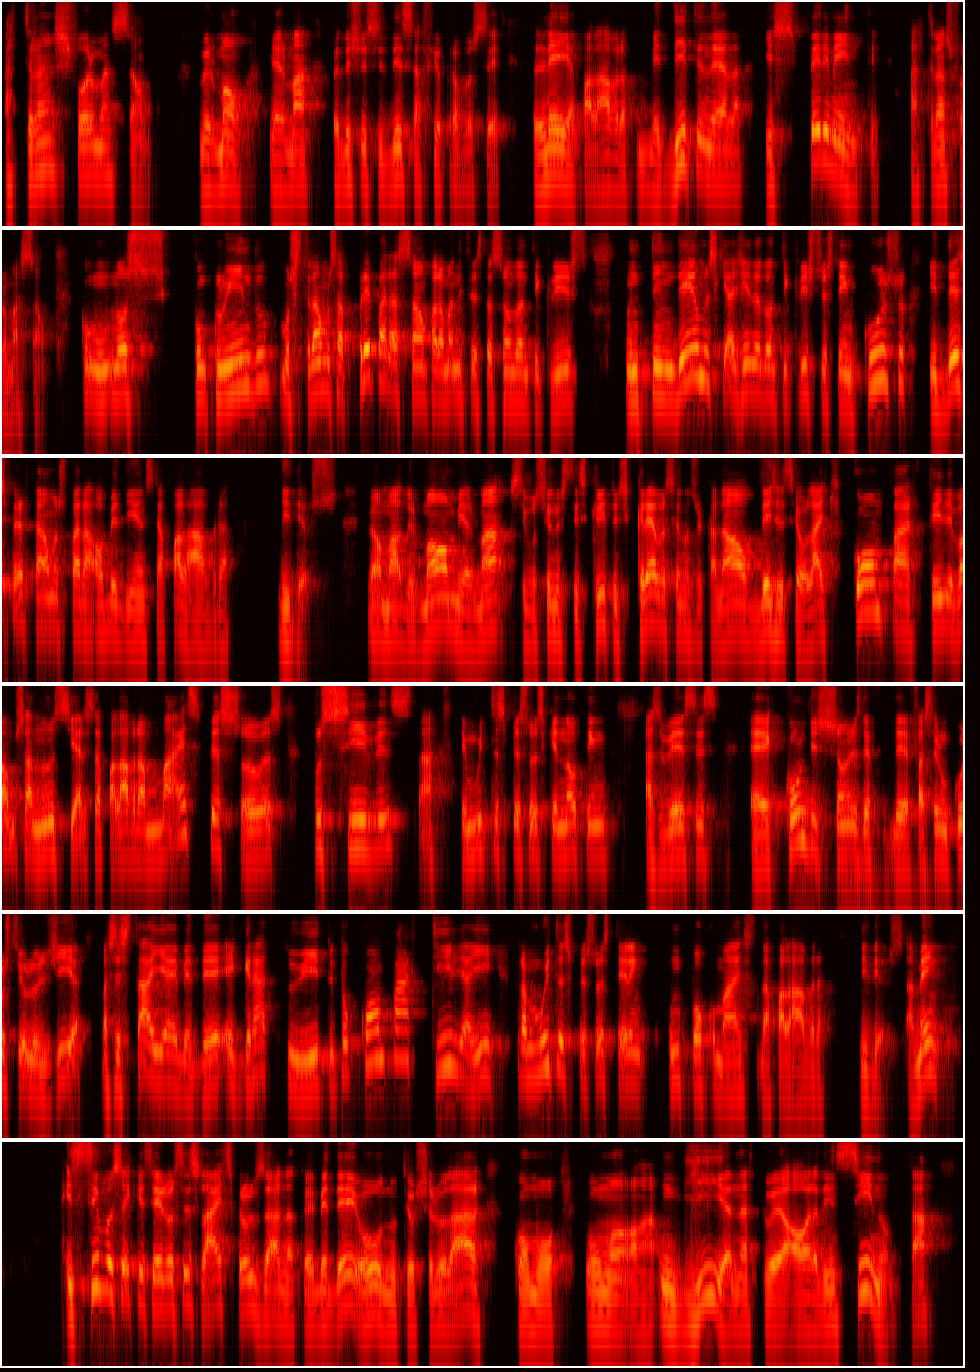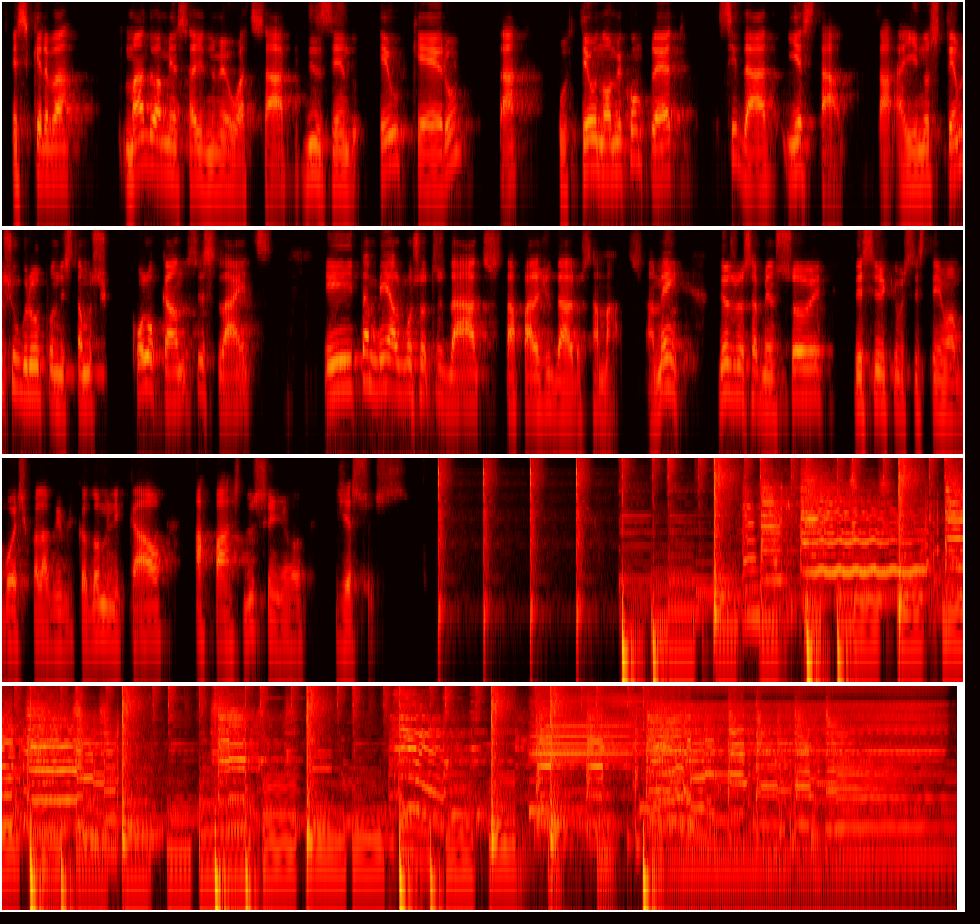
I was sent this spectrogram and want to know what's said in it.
a transformação. Meu irmão, minha irmã, eu deixo esse desafio para você. Leia a palavra, medite nela e experimente a transformação. Nós Concluindo, mostramos a preparação para a manifestação do anticristo, entendemos que a agenda do anticristo está em curso e despertamos para a obediência à palavra de Deus. Meu amado irmão, minha irmã, se você não está inscrito, inscreva-se no nosso canal, deixe seu like, compartilhe, vamos anunciar essa palavra a mais pessoas possíveis, tá? Tem muitas pessoas que não têm, às vezes, é, condições de, de, fazer um curso de teologia, mas está aí a EBD, é gratuito, então compartilhe aí para muitas pessoas terem um pouco mais da palavra de Deus, amém? E se você quiser os slides para usar na tua EBD ou no teu celular como uma, um guia na tua hora de ensino, tá? Escreva, manda uma mensagem no meu WhatsApp dizendo eu quero, tá? O teu nome completo, cidade e estado. Tá? Aí nós temos um grupo onde estamos colocando esses slides e também alguns outros dados tá? para ajudar os amados. Amém? Deus vos abençoe. Desejo que vocês tenham uma boa escola bíblica dominical. A paz do Senhor Jesus.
